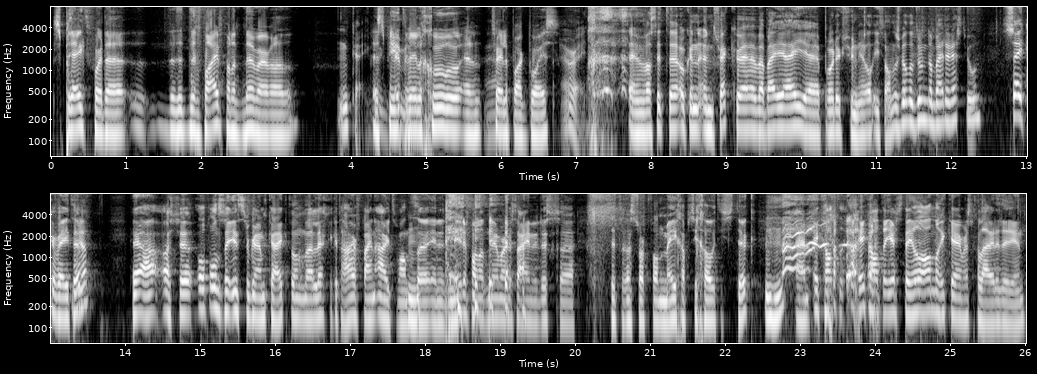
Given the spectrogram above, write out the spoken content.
spreekt voor de, de, de vibe van het nummer. Oké. een spirituele guru en Trailer Park Boys. Alright. en was dit eh, ook een, een track eh, waarbij jij eh, productioneel iets anders wilde doen dan bij de rest, Joen? Zeker weten. Ja? Ja? als je op onze Instagram kijkt, dan eh, leg ik het haar fijn uit. Want Mhm. eh, in het midden van het nummer zijn er dus, eh, zit er een soort van mega psychotisch stuk. Mhm. En ik had, ik had eerst heel andere kermisgeluiden erin.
